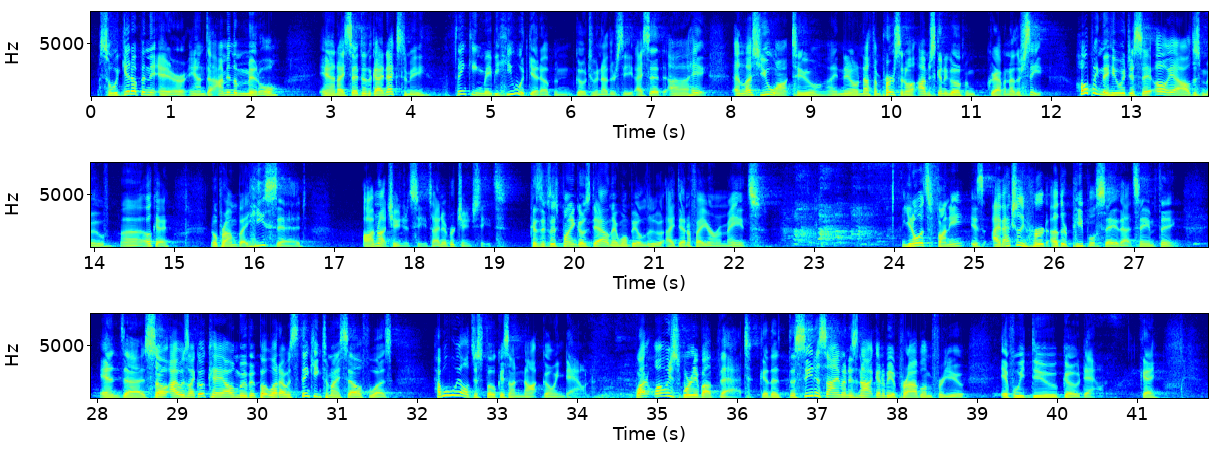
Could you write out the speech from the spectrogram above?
So we get up in the air, and uh, I'm in the middle, and I said to the guy next to me, thinking maybe he would get up and go to another seat, I said, uh, "Hey, unless you want to, I you know nothing personal. I'm just going to go up and grab another seat." Hoping that he would just say, "Oh yeah, I'll just move. Uh, okay, no problem." But he said, oh, "I'm not changing seats. I never change seats because if this plane goes down, they won't be able to identify your remains." you know what's funny is I've actually heard other people say that same thing. And uh, so I was like, okay, I'll move it. But what I was thinking to myself was, how about we all just focus on not going down? Why, why don't we just worry about that? Okay, the, the seat assignment is not going to be a problem for you if we do go down. Okay?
